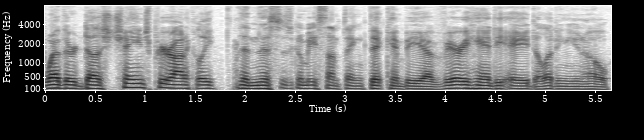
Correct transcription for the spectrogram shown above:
weather does change periodically, then this is going to be something that can be a very handy aid to letting you know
